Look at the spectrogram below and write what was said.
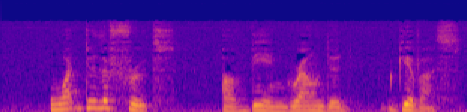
what do the fruits of being grounded give us?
